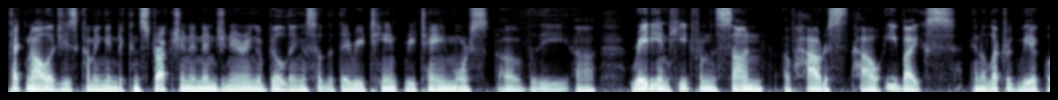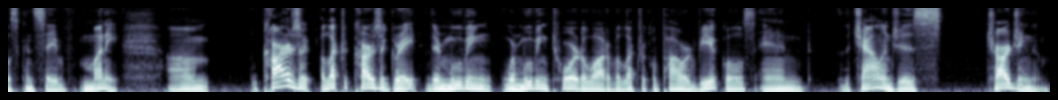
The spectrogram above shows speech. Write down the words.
technologies coming into construction and engineering of buildings so that they retain retain more of the uh, radiant heat from the sun of how to how e-bikes and electric vehicles can save money. Um, cars are electric cars are great. They're moving. We're moving toward a lot of electrical powered vehicles, and the challenge is charging them.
